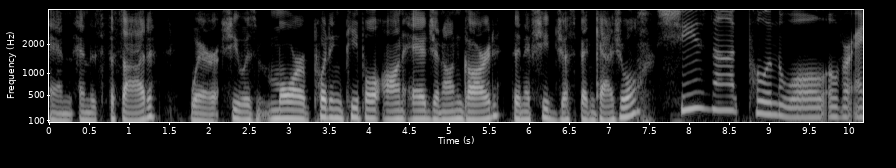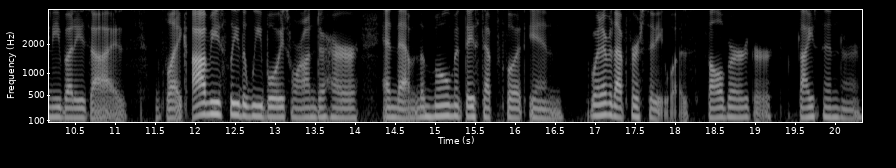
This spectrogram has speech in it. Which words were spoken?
and and this facade where she was more putting people on edge and on guard than if she'd just been casual. She's not pulling the wool over anybody's eyes. It's like obviously the Weboys were onto her and them the moment they stepped foot in whatever that first city was, Thalberg or Dyson or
